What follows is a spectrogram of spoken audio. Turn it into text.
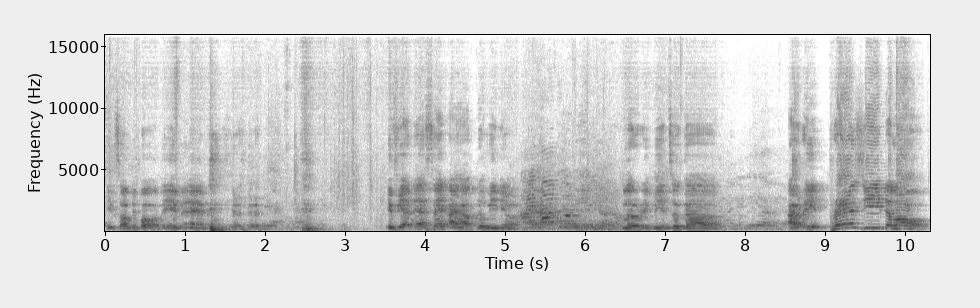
It's on the board. Amen. if you are there, say, I have dominion. I have dominion. Glory be to God. I read, Praise ye the Lord.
